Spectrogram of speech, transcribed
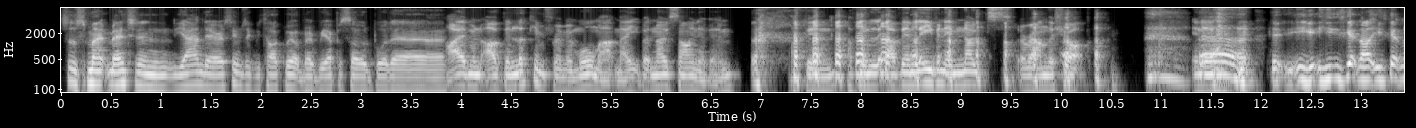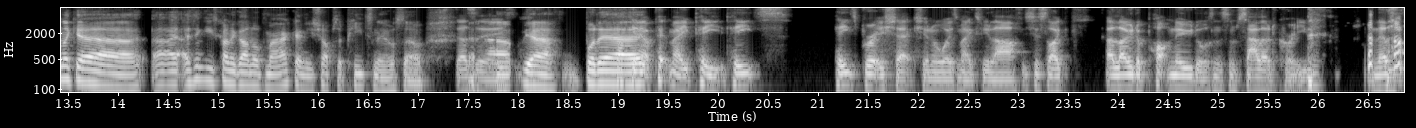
just mentioning Yann there. It seems like we talk about him every episode, but uh, I haven't. I've been looking for him in Walmart, mate, but no sign of him. I've been, I've been, I've been leaving him notes around the shop. You know, uh, he, he's getting he's getting like a. I, I think he's kind of gone up market and he shops at Pete's now. So does he? Uh, yeah, but uh, yeah, mate, Pete, Pete's Pete's British section always makes me laugh. It's just like a load of pot noodles and some salad cream, and they're like.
